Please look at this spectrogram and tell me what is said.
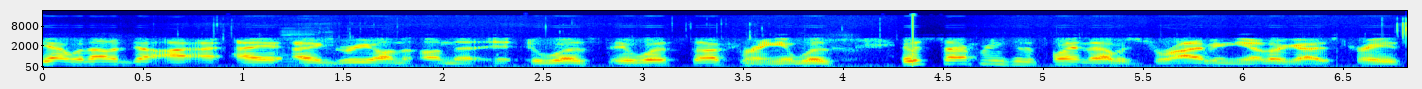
Yeah, without a doubt, I, I, I agree on on the. It, it was it was suffering. It was it was suffering to the point that I was driving the other guys crazy.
